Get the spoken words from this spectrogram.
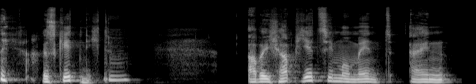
Ja. Das geht nicht. Hm. Aber ich habe jetzt im Moment ein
